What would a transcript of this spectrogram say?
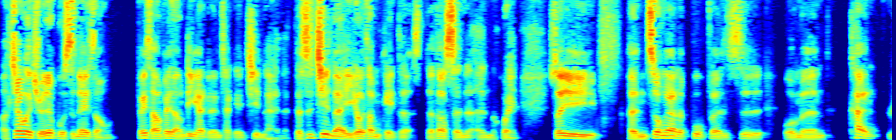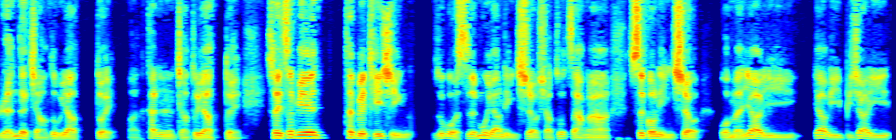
啊，教会绝对不是那种非常非常厉害的人才可以进来的。可是进来以后，他们可以得得到神的恩惠，所以很重要的部分是我们看人的角度要对啊，看人的角度要对。所以这边特别提醒，如果是牧羊领袖、小组长啊、施工领袖，我们要以要以比较以。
